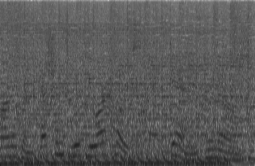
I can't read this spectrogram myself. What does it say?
Electronic Impressions with your host, Danny Bruno.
